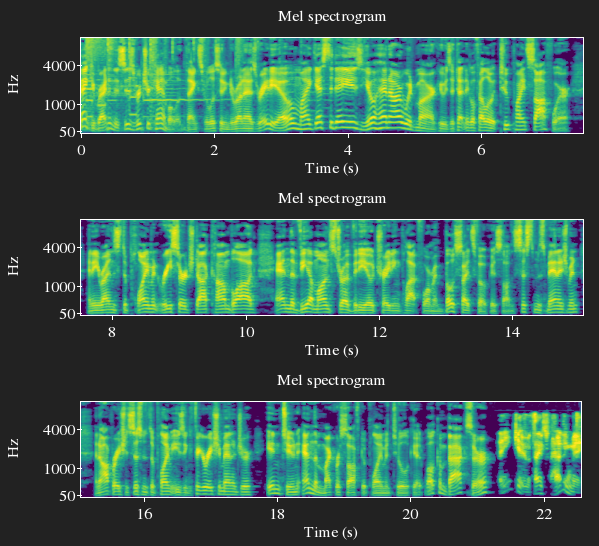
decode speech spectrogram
Thank you, Brandon. This is Richard Campbell, and thanks for listening to Run As Radio. My guest today is Johan Arwidmark, who is a technical fellow at 2Pint Software, and he runs deploymentresearch.com blog and the ViaMonstra video trading platform. And both sites focus on systems management and operation systems deployment using Configuration Manager, Intune, and the Microsoft Deployment Toolkit. Welcome back, sir. Thank you. Thanks for having me.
